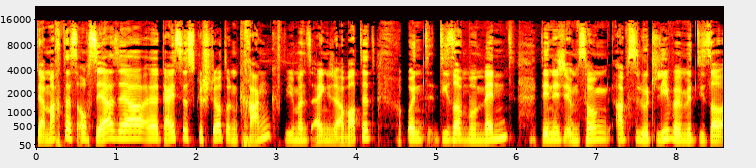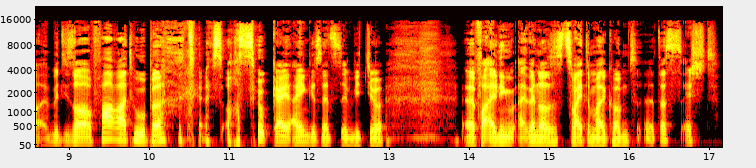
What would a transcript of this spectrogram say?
Der macht das auch sehr, sehr äh, geistesgestört und krank, wie man es eigentlich erwartet. Und dieser Moment, den ich im Song absolut liebe, mit dieser, mit dieser Fahrradhupe, der ist auch so geil eingesetzt im Video. Äh, vor allen Dingen, wenn er das zweite Mal kommt. Äh, das ist echt, äh,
